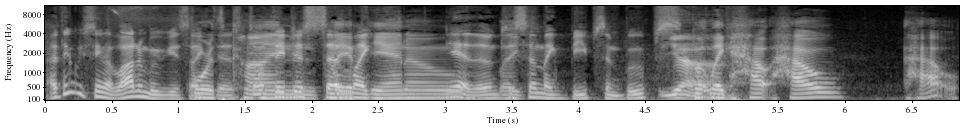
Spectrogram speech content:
I think we've seen a lot of movies like this. kind Don't they just send like piano? yeah, they don't like, just send like beeps and boops. Yeah. but like how how how?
